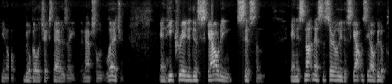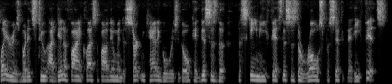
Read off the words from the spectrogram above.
you know bill belichick's dad is a, an absolute legend and he created this scouting system and it's not necessarily to scout and see how good a player is, but it's to identify and classify them into certain categories to go, okay, this is the the scheme he fits. This is the role specific that he fits.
